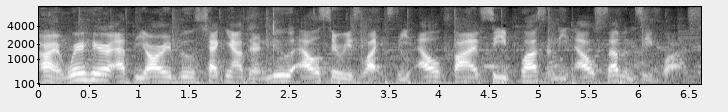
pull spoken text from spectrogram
All right, we're here at the ARRI booth checking out their new L series lights, the L5C Plus and the L7C Plus.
